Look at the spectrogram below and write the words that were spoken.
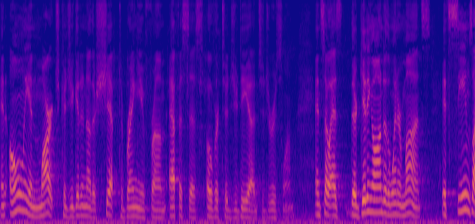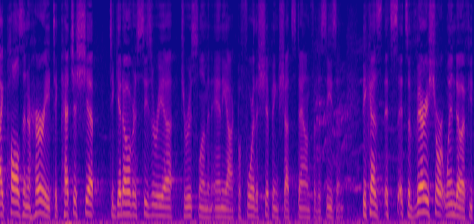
And only in March could you get another ship to bring you from Ephesus over to Judea and to Jerusalem. And so, as they're getting on to the winter months, it seems like Paul's in a hurry to catch a ship to get over to Caesarea, Jerusalem, and Antioch before the shipping shuts down for the season. Because it's, it's a very short window. If you,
